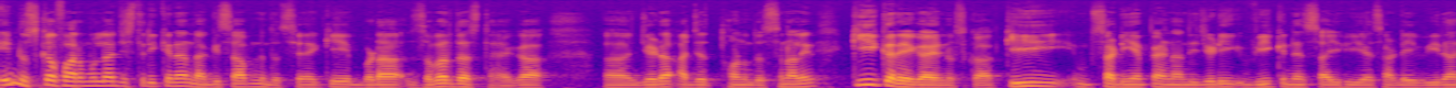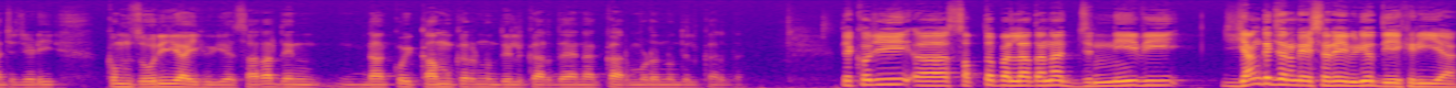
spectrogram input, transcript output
ਇਹ ਨੁਸਖਾ ਫਾਰਮੂਲਾ ਜਿਸ ਤਰੀਕੇ ਨਾਲ ਨਾਗੀ ਸਾਹਿਬ ਨੇ ਦੱਸਿਆ ਹੈ ਕਿ ਬੜਾ ਜ਼ਬਰਦਸਤ ਹੈਗਾ। ਜਿਹੜਾ ਅੱਜ ਤੁਹਾਨੂੰ ਦੱਸਣ ਵਾਲੇ ਕੀ ਕਰੇਗਾ ਇਹ ਨੁਸਖਾ? ਕੀ ਸਾਡੀਆਂ ਭੈਣਾਂ ਦੀ ਜਿਹੜੀ ਵੀਕਨੈਸ ਆਈ ਹੋਈ ਹੈ, ਸਾਡੇ ਵੀਰਾਂ 'ਚ ਜਿਹੜੀ ਕਮਜ਼ੋਰੀ ਆਈ ਹੋਈ ਹੈ, ਸਾਰਾ ਦਿਨ ਨਾ ਕੋਈ ਕੰਮ ਕਰਨ ਨੂੰ ਦਿਲ ਕਰਦਾ ਹੈ, ਨਾ ਘਰ ਮੁੜਨ ਨੂੰ ਦਿਲ ਕਰਦਾ ਦੇਖੋ ਜੀ ਸਭ ਤੋਂ ਪਹਿਲਾਂ ਤਾਂ ਨਾ ਜਿੰਨੀ ਵੀ ਯੰਗ ਜਨਰੇਸ਼ਨ ਇਹ ਵੀਡੀਓ ਦੇਖ ਰਹੀ ਆ,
